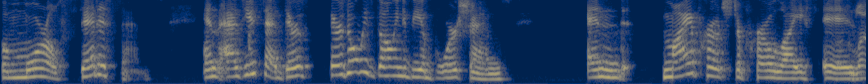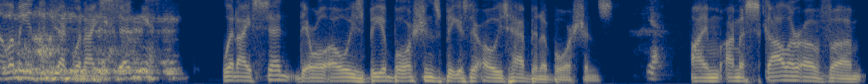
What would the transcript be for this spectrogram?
but moral citizens. And as you said, there's there's always going to be abortions. And my approach to pro-life is let, let me interject when I said yeah. When I said there will always be abortions because there always have been abortions. Yes. I'm I'm a scholar of um,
